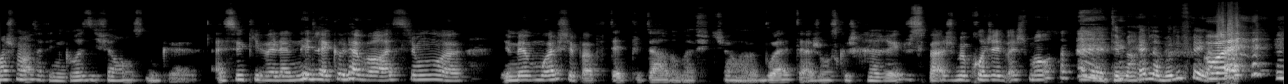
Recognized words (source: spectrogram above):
franchement ça fait une grosse différence. Donc euh, à ceux qui veulent amener de la collaboration et même moi, je sais pas, peut-être plus tard dans ma future euh, boîte, agence que je créerai, je sais pas, je me projette vachement. Ah bah, t'es de la bonne fée. Ouais.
